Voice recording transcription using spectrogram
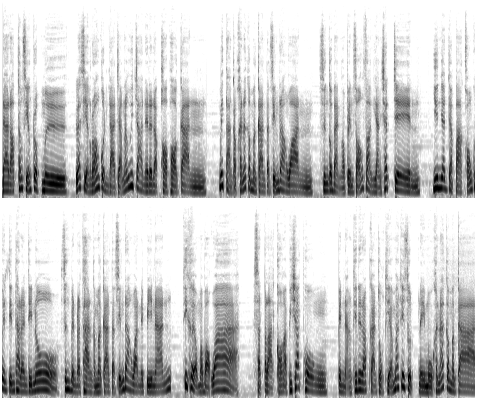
ได้รับทั้งเสียงปรบมือ และเสียงร้องกลด่าจากนักวิจารณ์ในระดับพอๆกัน ไม่ต่างกับคณะกรรมการตัดสินรางวัล ซึ่งก็แบ่งออกเป็นสองฝั่งอย่างชัดเจน ยืนยันจากปากของเควินตินทารันติโนซึ่งเป็นประธานกรรมการตัดสินรางวัลในปีนั้น ที่เคยออกมาบอกว่า สัตว์ประหลาดของอภิชาติพงศ์เป็นหนังที่ได้รับการถกเถียงมากที่สุดในหมู่คณะกรรมการ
